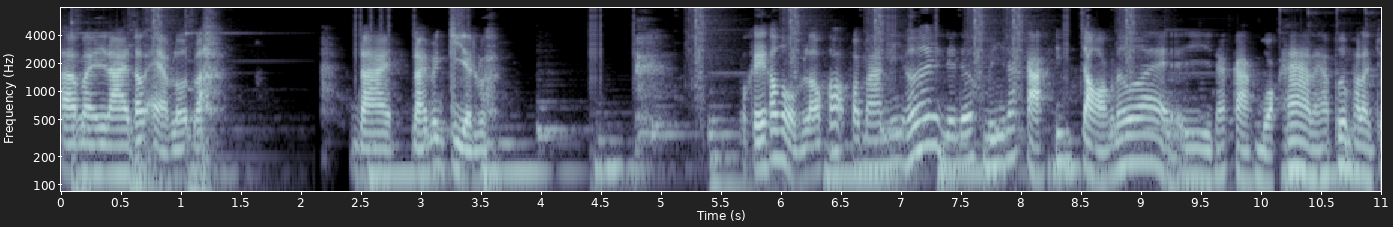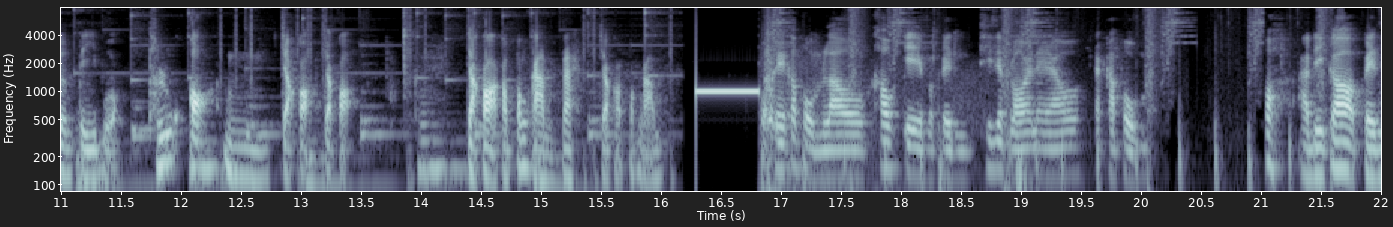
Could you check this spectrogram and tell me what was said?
ทำไมนายต้องแอบลดวะนายนายเป็นเกียนวะ เคครับผมเราก็ประมาณนี้เฮ้ยเดี๋ยวเดี๋ยวมีหน้ากากจิ้งจอกด้วยอีหน้ากากบวกห้านะครับเพิ่มพลังโจมตีบวกทะลุเกาะอืมเจาะเกาะเจาะเกาะเจาะเกาะกับป้องกันนะเจาะเกาะป้องกันโอเคครับผมเราเข้าเกมมาเป็นที่เรียบร้อยแล้วนะครับผมอ๋ออันนี้ก็เป็น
